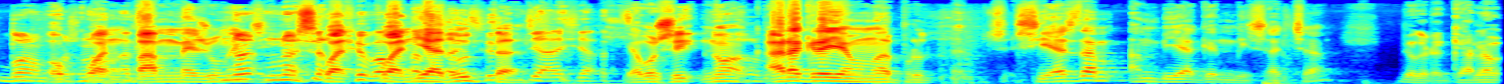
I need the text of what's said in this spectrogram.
Bueno, o doncs no, quan van més o no- menys... no el quan, quan hi ha dubtes. Ja, ja. Llavors sí, no, ara creiem en el projecte. Si has d'enviar aquest missatge, jo crec que ara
